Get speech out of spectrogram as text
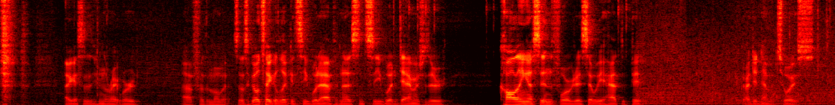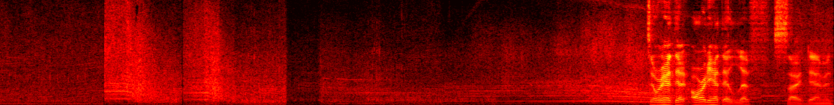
I guess is even the right word uh, for the moment. So let's go take a look and see what happened to us and see what damage they're calling us in for. They said we had to pit. I didn't have a choice. So already had that already had that left side damage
